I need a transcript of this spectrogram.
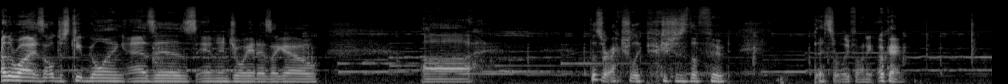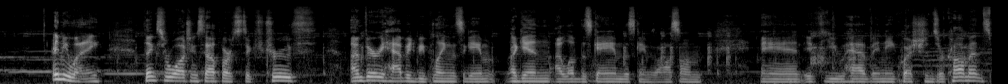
Otherwise, I'll just keep going as is and enjoy it as I go. Uh, those are actually pictures of the food. That's really funny. Okay. Anyway, thanks for watching South Park Stick of Truth. I'm very happy to be playing this game again. I love this game. This game is awesome. And if you have any questions or comments,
